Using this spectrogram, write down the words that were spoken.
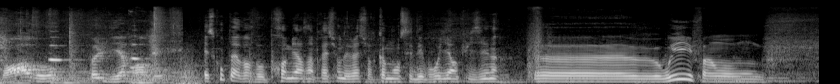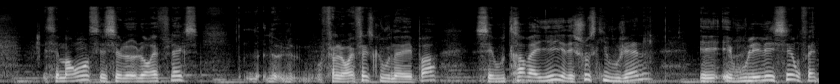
Bravo, on peut le dire, bravo. Est-ce qu'on peut avoir vos premières impressions déjà sur comment on s'est débrouillé en cuisine? Euh, oui, enfin, on- c'est marrant, c'est c'est le, le réflexe, le, le- enfin le réflexe que vous n'avez pas, c'est vous travaillez, il y a des choses qui vous gênent et, et vous les laissez en fait.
